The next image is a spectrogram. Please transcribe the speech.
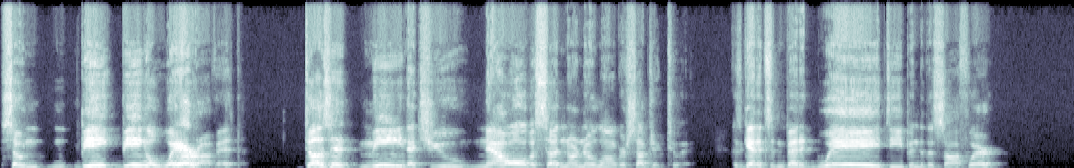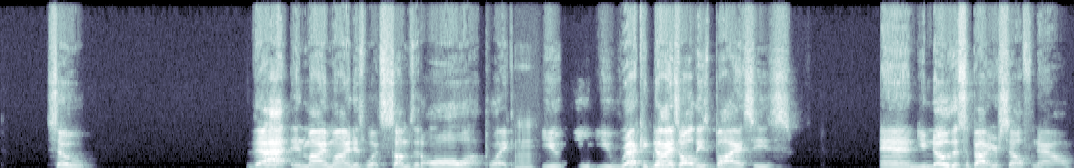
So being being aware of it doesn't mean that you now all of a sudden are no longer subject to it. Because again, it's embedded way deep into the software. So that in my mind is what sums it all up. Like mm. you, you you recognize all these biases and you know this about yourself now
